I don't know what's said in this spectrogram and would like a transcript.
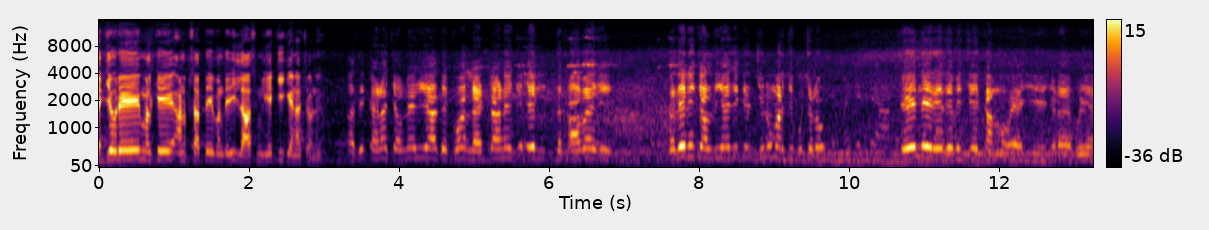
ਅੱਜ ਉਰੇ ਮਤਲਬ ਕਿ ਅਣਪਛਾਤੇ ਬੰਦੇ ਦੀ ਲਾਸ਼ ਮਿਲੀ ਹੈ ਕੀ ਕਹਿਣਾ ਚਾਹੁੰਦੇ ਹੋ? ਅਸੀਂ ਕਹਿਣਾ ਚਾਹੁੰਦੇ ਜੀ ਆ ਦੇਖੋ ਆ ਲਾਈਟਾਂ ਨੇ ਜੀ, ਇਹ ਦਿਖਾਵਾ ਹੈ ਜੀ। ਕਦੇ ਨਹੀਂ ਚੱਲਦੀਆਂ ਜੀ ਕਿ ਜਿਹਨੂੰ ਮਰਜ਼ੀ ਪੁੱਛ ਲਓ। ਇਹ ਹਨੇਰੇ ਦੇ ਵਿੱਚ ਇਹ ਕੰਮ ਹੋਇਆ ਜੀ ਇਹ ਜਿਹੜਾ ਹੋਇਆ।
